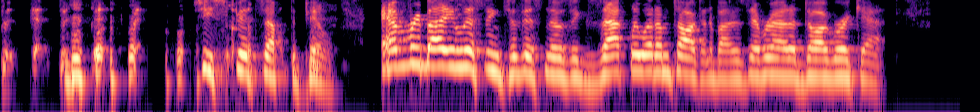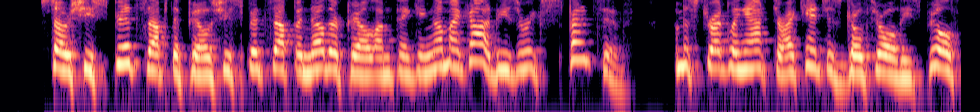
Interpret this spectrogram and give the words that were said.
she spits up the pill. Everybody listening to this knows exactly what I'm talking about who's ever had a dog or a cat. So she spits up the pill. She spits up another pill. I'm thinking, oh my God, these are expensive. I'm a struggling actor. I can't just go through all these pills.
